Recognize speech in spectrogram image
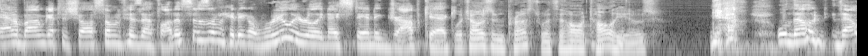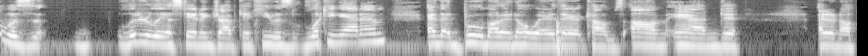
Adam Bomb got to show off some of his athleticism, hitting a really, really nice standing drop kick. Which I was impressed with how tall he is. Yeah. Well, now that was literally a standing drop kick. He was looking at him, and then boom, out of nowhere, there it comes. Um, and I don't know.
